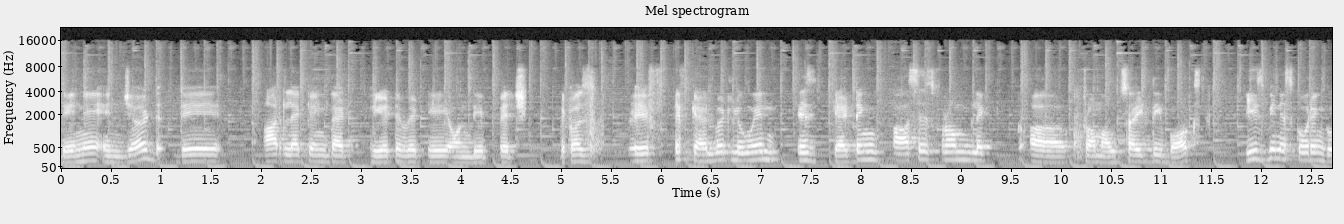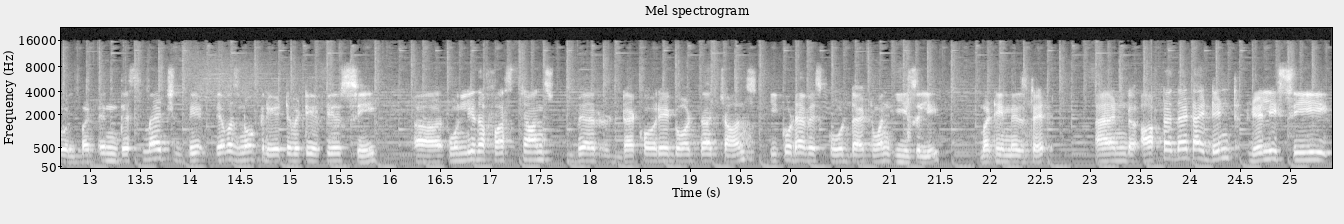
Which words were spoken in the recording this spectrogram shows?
Digne injured, they are lacking that creativity on the pitch because if if Calvert Lewin is getting passes from like uh, from outside the box, he's been scoring goals. But in this match, they, there was no creativity. If you see, uh, only the first chance where Doucouré got the chance, he could have scored that one easily, but he missed it. And after that, I didn't really see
